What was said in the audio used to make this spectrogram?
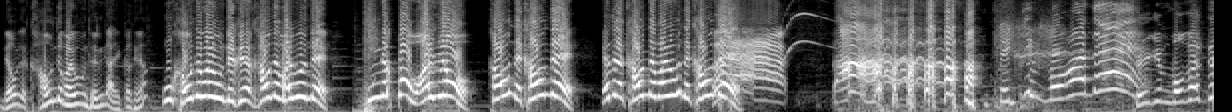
내가 볼때 가운데 밟으면 되는 거 아닐까 그냥? 오 가운데 밟으면 돼 그냥 가운데 밟으면 돼 공략법 완료 가운데 가운데 얘들아 가운데 밟으면 돼 가운데 아! 내팀 뭐가 돼? 되긴 뭐가 돼?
